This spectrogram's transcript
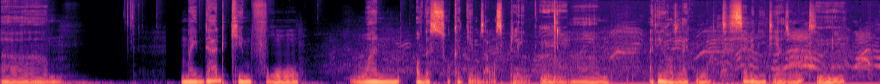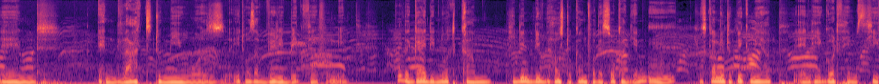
um, my dad came for one of the soccer games I was playing. Um, I think I was like what seven, eight years old, and and that to me was it was a very big thing for me. But the guy did not come, he didn't leave the house to come for the soccer game. He was coming to pick me up, and he got him. He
